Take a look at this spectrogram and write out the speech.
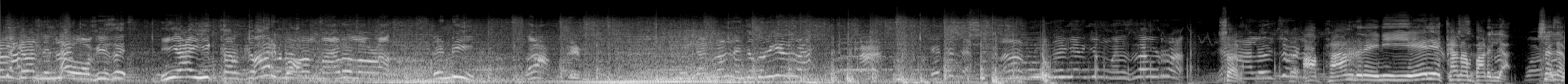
നിൽക്കണം, നിന്റെ ഓഫീസ് ഈ ആ ഈ കറക്കം സാർ, ആ ഭ്രാന്തനെ ഇനി ഈ ഏരിയ കാണാൻ പാടില്ല. ചെല്ലാം.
